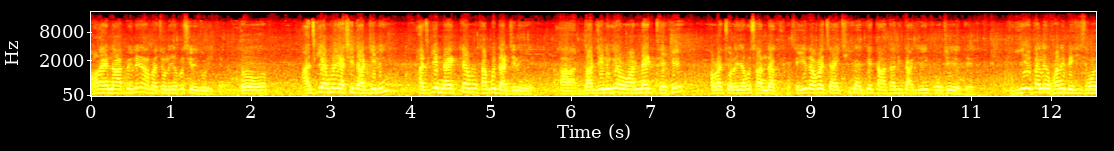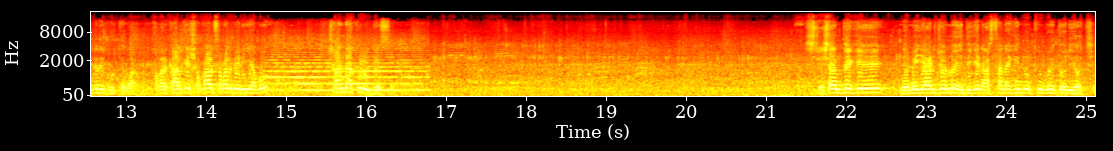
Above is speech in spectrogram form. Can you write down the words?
ভাড়ায় না পেলে আমরা চলে যাব শিলিগুড়িতে। তো আজকে আমরা যাচ্ছি দার্জিলিং। আজকের নাইটটা আমরা থাকব দার্জিলিংয়ে। আর দার্জিলিংয়ে ওয়ান নাইট থেকে আমরা চলে যাব সান্দাকফু। সেই জন্য আমরা চাইছি আজকে তাড়াতাড়ি দার্জিলিং পৌঁছে যেতে। গিয়ে তাহলে ওখানে বেশি সময় ধরে ঘুরতে পারব। আবার কালকে সকাল সকাল বেরিয়ে যাব সান্দাকফুর উদ্দেশ্যে। স্টেশন থেকে নেমে যাওয়ার জন্য এদিকে রাস্তাটা কিন্তু উঁচু করে তৈরি হচ্ছে।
